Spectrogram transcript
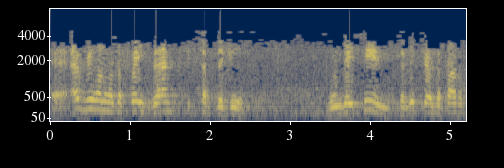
Uh, everyone was afraid then except the Jews. When they seen the victory of the Prophet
